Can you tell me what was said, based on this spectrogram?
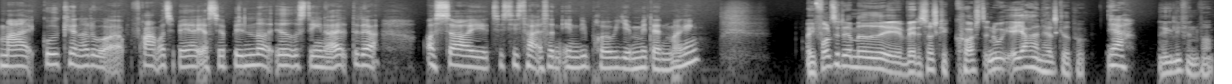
Mig godkender du og frem og tilbage, og jeg ser billeder, ædelsten og alt det der. Og så øh, til sidst har jeg så den endelige prøve hjemme i Danmark, ikke? Og i forhold til det med, øh, hvad det så skal koste. Nu, jeg har en halskæde på. Ja. Jeg kan lige finde frem.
